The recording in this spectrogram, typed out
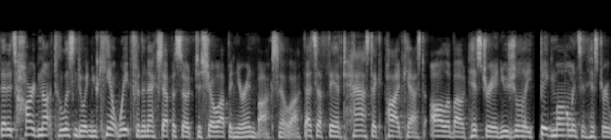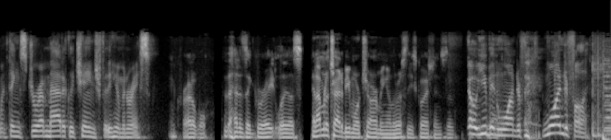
that it's hard not to listen to it. And you can't wait for the next episode to show up in your inbox. So uh, that's a fantastic podcast all about history and usually big moments in history when things dramatically change for the human race. Incredible. That is a great list. And I'm going to try to be more charming on the rest of these questions. So. Oh, you've been wonderful. wonderful.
